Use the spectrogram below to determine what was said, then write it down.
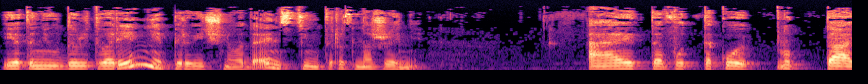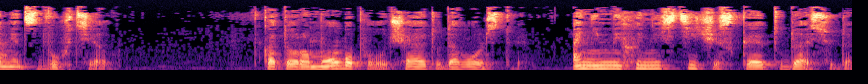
И это не удовлетворение первичного да, инстинкта размножения, а это вот такой ну, танец двух тел, котором оба получают удовольствие, а не механистическое туда-сюда.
